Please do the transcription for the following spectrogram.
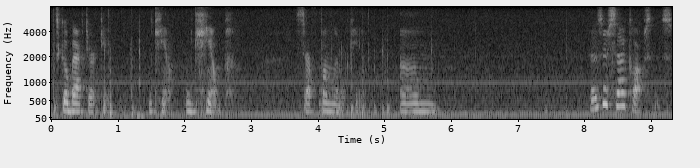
Let's go back to our camp. Camp. Camp. It's our fun little camp. Um, those are cyclopses.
